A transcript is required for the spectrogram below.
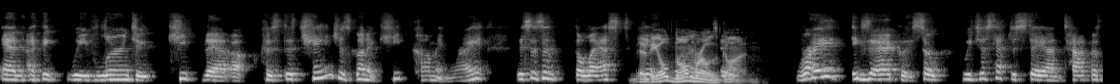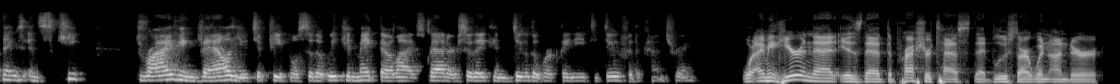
And I think we've learned to keep that up because the change is going to keep coming, right? This isn't the last. Yeah, the old normal is gone. Right? Exactly. So we just have to stay on top of things and keep driving value to people so that we can make their lives better so they can do the work they need to do for the country. What I mean hearing that is that the pressure test that Blue Star went under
